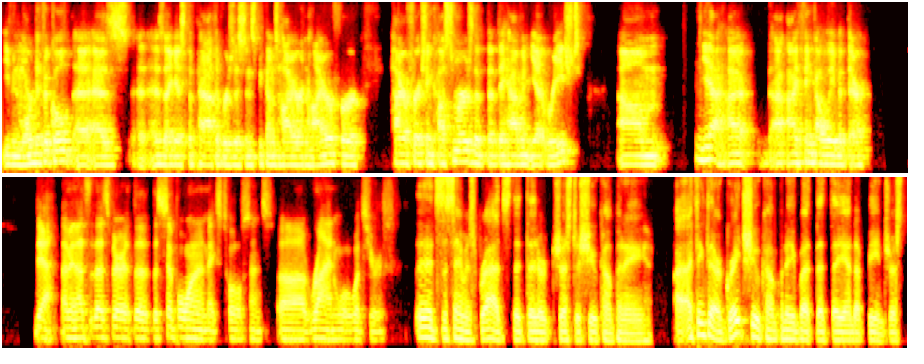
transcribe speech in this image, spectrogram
even more difficult as as I guess the path of resistance becomes higher and higher for higher friction customers that, that they haven't yet reached. Um, yeah, I I think I'll leave it there. Yeah, I mean that's that's very the the simple one and it makes total sense. Uh, Ryan, what's yours? It's the same as Brad's that they're just a shoe company. I think they're a great shoe company, but that they end up being just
